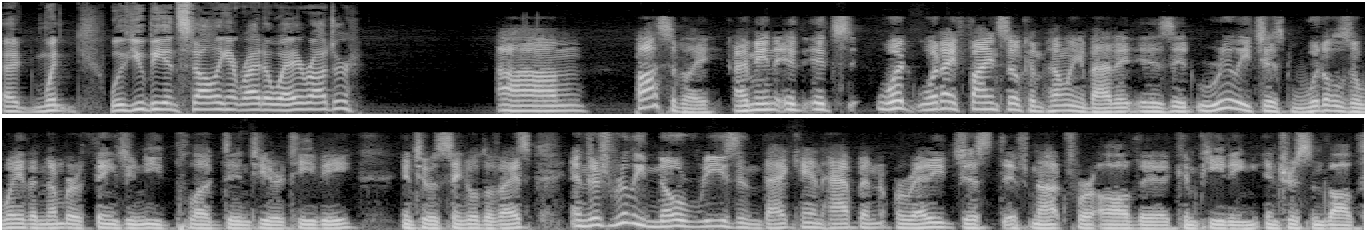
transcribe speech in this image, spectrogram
uh, when will you be installing it right away, Roger? Um, possibly. I mean, it, it's what what I find so compelling about it is it really just whittles away the number of things you need plugged into your TV into a single device, and there's really no reason that can't happen already. Just if not for all the competing interests involved,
